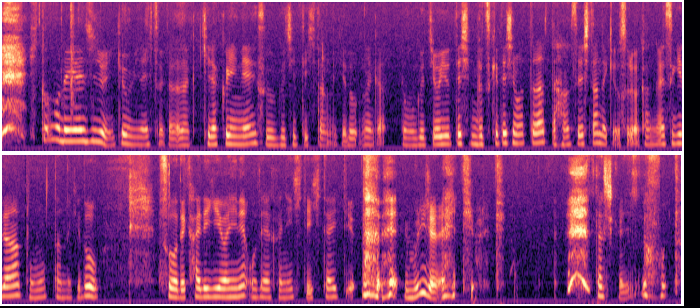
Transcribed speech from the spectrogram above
人の恋愛事情に興味ない人だからなんか気楽にねすごい愚痴ってきたんだけどなんかでも愚痴を言ってぶつけてしまったなって反省したんだけどそれは考えすぎだなと思ったんだけどそうで帰り際にね穏やかに生きていきたいって言ったらね無理じゃないって言われて。確かに思った。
